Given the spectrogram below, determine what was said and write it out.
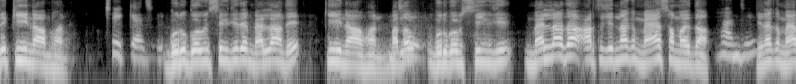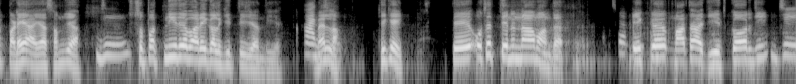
ਦੇ ਕੀ ਨਾਮ ਹਨ? ਠੀਕ ਹੈ ਜੀ। ਗੁਰੂ ਗੋਬਿੰਦ ਸਿੰਘ ਜੀ ਦੇ ਮਹਿਲਾਂ ਦੇ ਕੀ ਨਾਮ ਹਨ? ਮਤਲਬ। ਗੁਰੂ ਗੋਬਿੰਦ ਸਿੰਘ ਜੀ ਮਹਿਲਾਂ ਦਾ ਅਰਥ ਜਿੰਨਾ ਕਿ ਮੈਂ ਸਮਝਦਾ ਜਿੰਨਾ ਕਿ ਮੈਂ ਪੜਿਆ ਜਾਂ ਸਮਝਿਆ ਜੀ। ਸੁਪਤਨੀ ਦੇ ਬਾਰੇ ਗੱਲ ਕੀਤੀ ਜਾਂਦੀ ਹੈ। ਮਹਿਲਾਂ। ਠੀਕ ਹੈ। ਤੇ ਉੱਥੇ ਤਿੰਨ ਨਾਮ ਆਂਦਾ ਇੱਕ ਮਾਤਾ ਅਜੀਤ ਕੌਰ ਜੀ ਜੀ।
